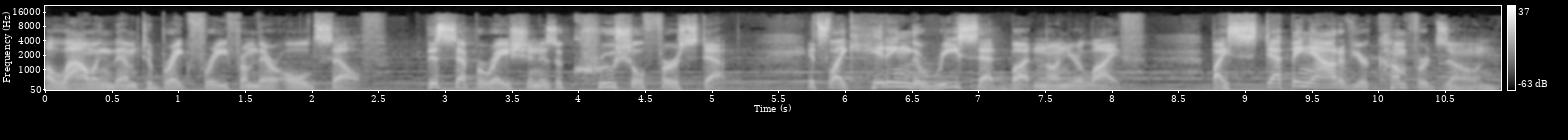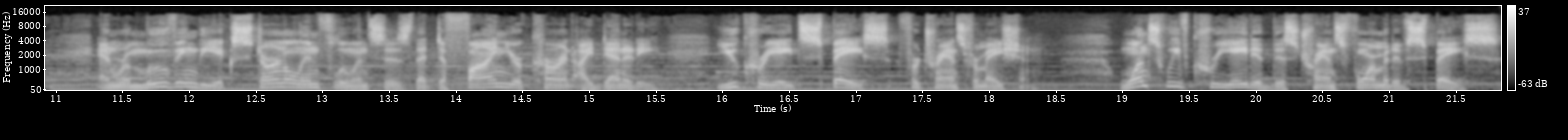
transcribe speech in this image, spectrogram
allowing them to break free from their old self. This separation is a crucial first step. It's like hitting the reset button on your life. By stepping out of your comfort zone and removing the external influences that define your current identity, you create space for transformation. Once we've created this transformative space,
